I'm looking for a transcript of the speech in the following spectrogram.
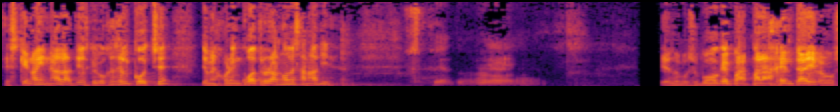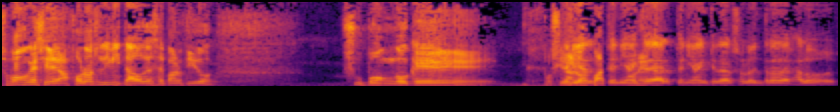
Es que no hay nada, tío. Es que coges el coche y a lo mejor en cuatro horas no ves a nadie. Hostia, tú, no, no. Y eso, pues supongo que para la gente ahí, supongo que si el aforo es limitado de ese partido, supongo que pues los Tenían, cuatro. tenían, que dar, tenían que dar solo entradas a los,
